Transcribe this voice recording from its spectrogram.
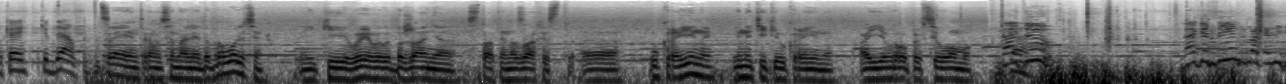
Okay, keep down. Це інтернаціональні добровольці, які виявили бажання стати на захист е, України і не тільки України, а й Європи в цілому. Kaidu! Magazine!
